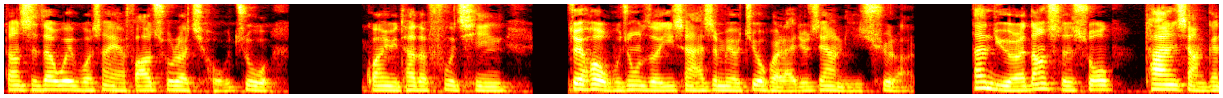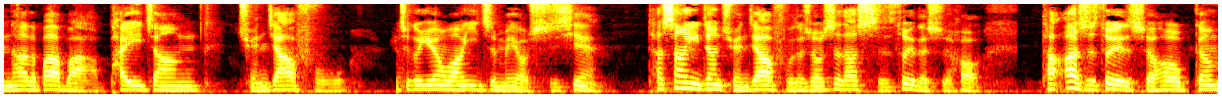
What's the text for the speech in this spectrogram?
当时在微博上也发出了求助。关于他的父亲，最后吴宗泽医生还是没有救回来，就这样离去了。他女儿当时说，她很想跟他的爸爸拍一张全家福，这个愿望一直没有实现。他上一张全家福的时候是他十岁的时候，他二十岁的时候跟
